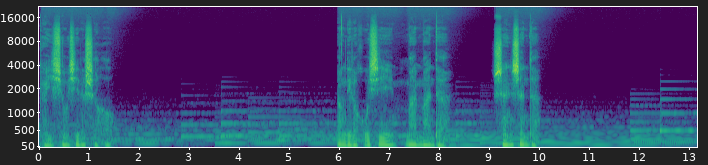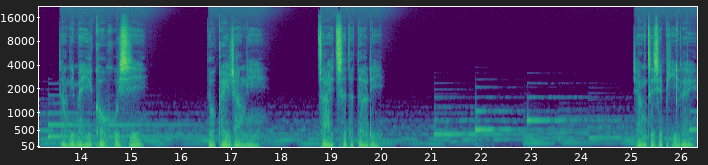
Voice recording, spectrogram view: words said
可以休息的时候，让你的呼吸慢慢的、深深的。让你每一口呼吸都可以让你再次的得力，将这些疲累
